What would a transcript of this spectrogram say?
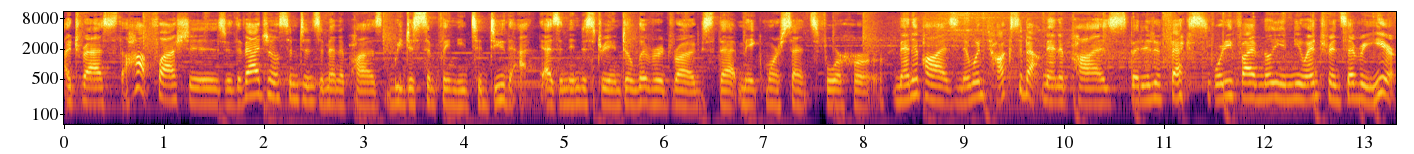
address the hot flashes or the vaginal symptoms of menopause. We just simply need to do that as an industry and deliver drugs that make more sense for her. Menopause, no one talks about menopause, but it affects 45 million new entrants every year.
